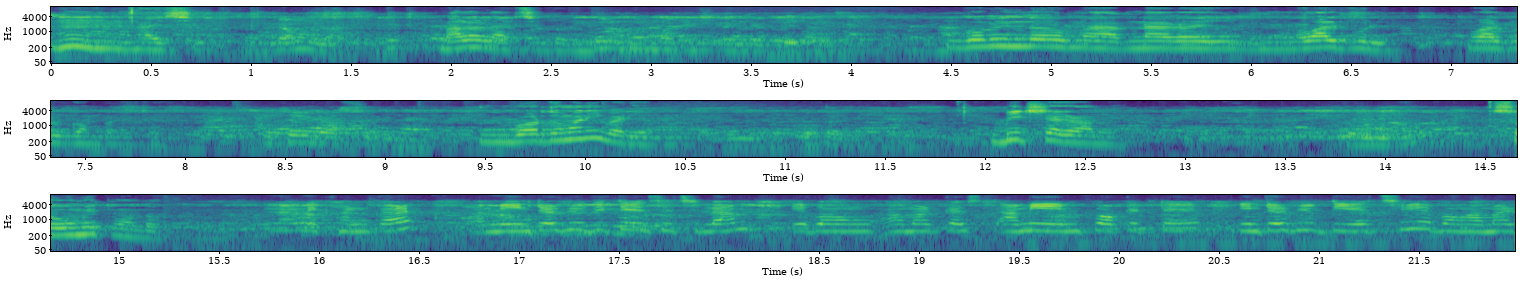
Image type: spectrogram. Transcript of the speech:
হুম হুম হয়েছি। ভালো লাগছে গোবিন্দ আপনার ওই ওয়ালপুল ওয়ালপুল কোম্পানিতে বর্ধমানই বাড়ি আমার। বিটসা গ্রামে। সৌমিত নাম এখানকার। আমি ইন্টারভিউ দিতে এসেছিলাম এবং আমার কাছ আমি এম পকেটে ইন্টারভিউ দিয়েছি এবং আমার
